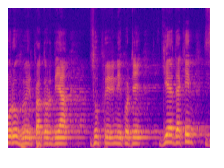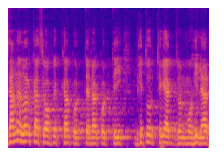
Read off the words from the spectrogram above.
মরুভূমির প্রাতর দিয়া ঝুপড়ির নিকটে। গিয়ে দেখেন জানালার কাছে অপেক্ষা করতে না করতেই ভেতর থেকে একজন মহিলার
